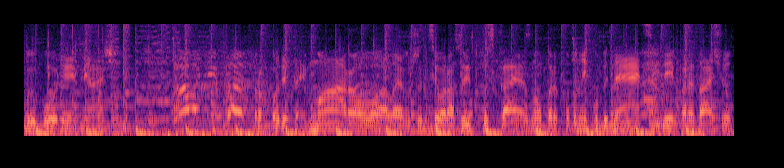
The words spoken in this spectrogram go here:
виборює м'яч. Проходить Таймаров, але вже цього разу відпускає. Знову перехоплений Кубінець, віддає передачу.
